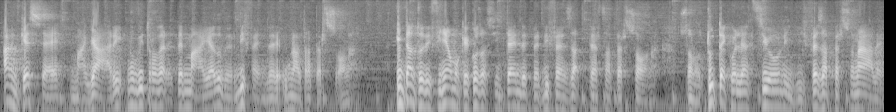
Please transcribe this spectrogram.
anche se magari non vi troverete mai a dover difendere un'altra persona. Intanto definiamo che cosa si intende per difesa terza persona. Sono tutte quelle azioni di difesa personale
